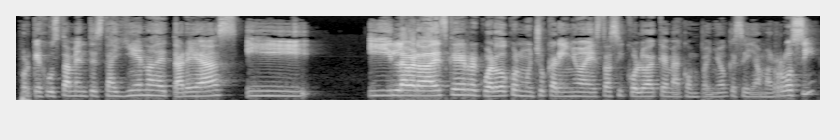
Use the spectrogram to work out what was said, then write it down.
porque justamente está llena de tareas y, y la verdad es que recuerdo con mucho cariño a esta psicóloga que me acompañó, que se llama Rosy,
